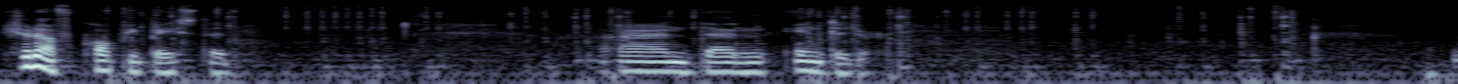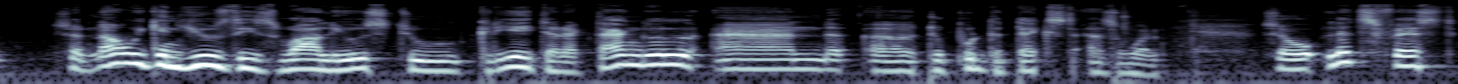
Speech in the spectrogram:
Should have copy pasted and then integer. So now we can use these values to create a rectangle and uh, to put the text as well so let's first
